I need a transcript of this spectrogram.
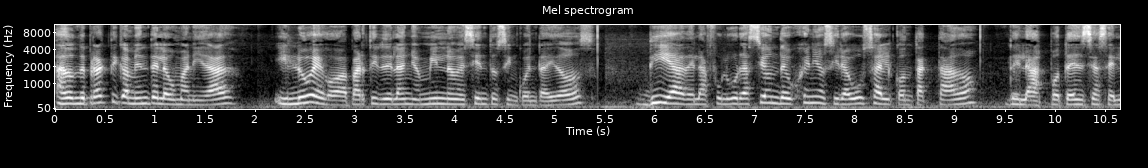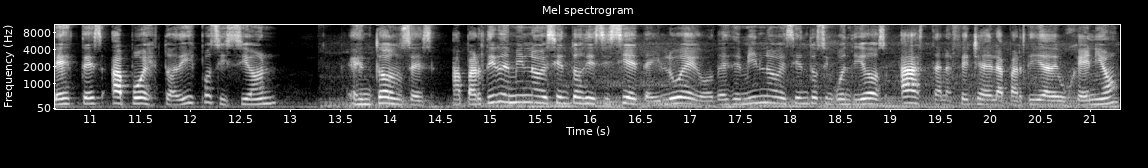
a donde prácticamente la humanidad, y luego a partir del año 1952, día de la fulguración de Eugenio Siragusa el contactado, de las potencias celestes, ha puesto a disposición entonces, a partir de 1917 y luego desde 1952 hasta la fecha de la partida de Eugenio,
